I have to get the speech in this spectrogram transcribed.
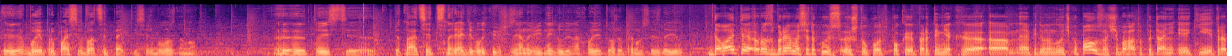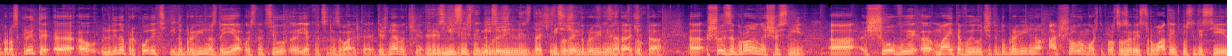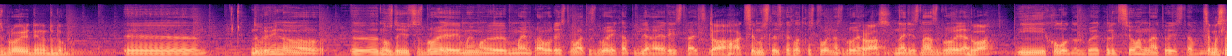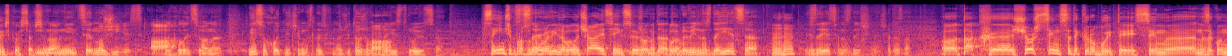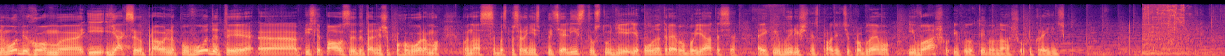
Е, Боєприпасів 25 тисяч було здано. Е, Тобто е, 15 снарядів Великої вітчизняної війни люди знаходять, теж приносять, здають. Давайте розберемося таку штуку. От поки перед тим як е, е, підемо на невеличку паузу, ще багато питань, е, які треба розкрити. Е, е, людина приходить і добровільно здає ось на цю, е, як ви це називаєте? Тижневик чи як? Е, місячник добровільної здачі зброї. Місячник добровільної здачі. Так. Е, Щось заборонено, щось ні. Е, Що ви е, маєте вилучити добровільно, а що ви можете просто зареєструвати і відпустити з цією зброєю людину додому? Е, Добровільно е, ну, здаються зброя, і ми маємо право реєструвати зброю, яка підлягає реєстрації. Так. Це мисливська гладкоствольна зброя, Раз. нарізна зброя Два. і холодна зброя, колекціонна. Тобто, там, Це мисливська ось ця вся, так? Ні, це ножі є А. колекціонна. Є охотничі мисливські ножі, теж вони Ага. реєструються. Все інше просто Все- добровільно вилучається і все, жодних да, проблем. добровільно здається і здається на знищення через акт. Е, Так, е, що ж цим все таки робити з цим е, незаконним обігом і як себе правильно поводити? Після паузи детальніше поговоримо. У нас безпосередній спеціаліст у студії, якого не треба боятися, а який вирішить насправді цю проблему і вашу, і колективну нашу українську.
